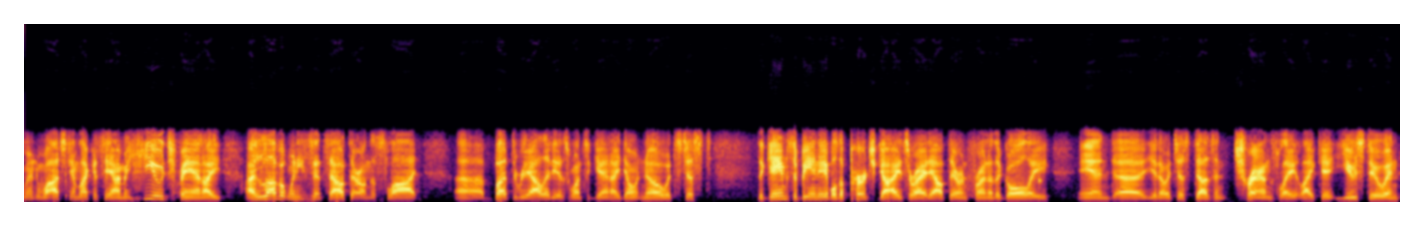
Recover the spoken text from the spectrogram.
went and watched him, like I say, I'm a huge fan. I I love it when he sits out there on the slot. Uh, but the reality is, once again, I don't know. It's just the games of being able to perch guys right out there in front of the goalie and uh you know it just doesn't translate like it used to and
